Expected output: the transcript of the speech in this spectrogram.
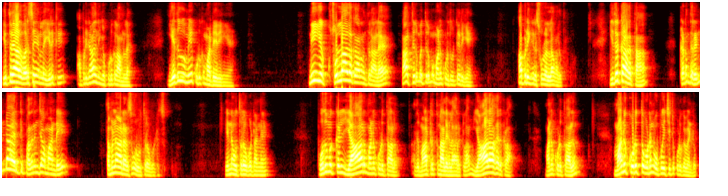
இத்தனையாவது வருஷம் எண்ணில் இருக்குது அப்படின்னாலும் நீங்கள் கொடுக்கலாம்ல. எதுவுமே கொடுக்க மாட்டேறீங்க. நீங்கள் சொல்லாத காரணத்தினால நான் திரும்ப திரும்ப மனு கொடுத்துக்கிட்டே இருக்கேன். அப்படிங்கிற சூழல்லாம் வருது. இதற்காகத்தான் கடந்த ரெண்டாயிரத்தி பதினஞ்சாம் ஆண்டே தமிழ்நாடு அரசு ஒரு உத்தரவு போட்டுச்சு. என்ன உத்தரவு போட்டாங்க? பொதுமக்கள் யார் மனு கொடுத்தாலும் அது மாற்றுத்திறனாளிகளாக இருக்கலாம் யாராக இருக்கலாம் மனு கொடுத்தாலும் மனு கொடுத்தவுடன் ஒப்புவிச்சிட்டு கொடுக்க வேண்டும்.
